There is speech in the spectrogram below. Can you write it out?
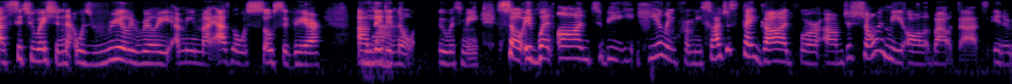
a situation that was really really i mean my asthma was so severe um, they didn't know what to do with me so it went on to be healing for me so i just thank god for um, just showing me all about that in a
